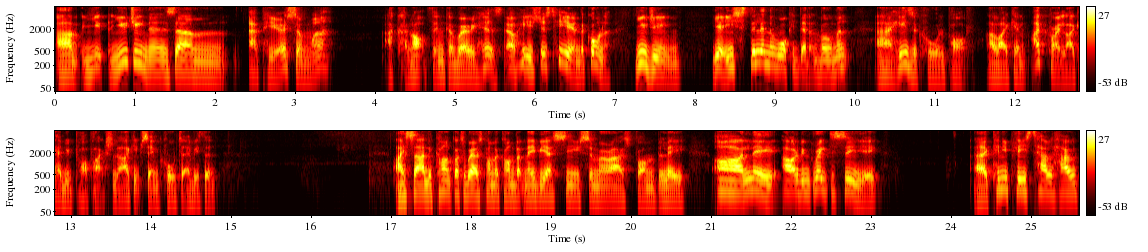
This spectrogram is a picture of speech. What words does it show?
Um, Eugene is um, up here somewhere. I cannot think of where he is. Oh, he's just here in the corner. Eugene. Yeah, he's still in The Walking Dead at the moment. Uh, he's a cool pop. I like him. I quite like every pop, actually. I keep saying cool to everything. I sadly can't go to Wales Comic Con, but maybe I see you somewhere else from Lee. Ah, oh, Lee, it would have been great to see you. Uh, can you please tell how,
